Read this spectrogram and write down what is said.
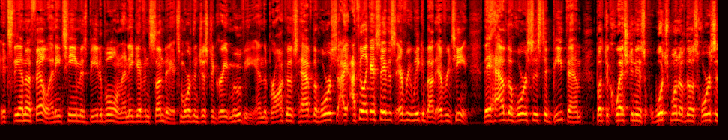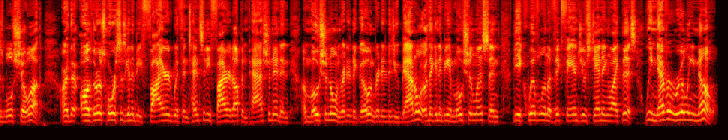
it's the NFL. Any team is beatable on any given Sunday. It's more than just a great movie. And the Broncos have the horse. I, I, feel like I say this every week about every team. They have the horses to beat them, but the question is, which one of those horses will show up? Are, the, are those horses going to be fired with intensity, fired up and passionate and emotional and ready to go and ready to do battle? Or are they going to be emotionless and the equivalent of Vic Fangio standing like this? We never really know.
